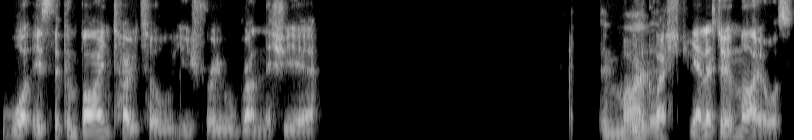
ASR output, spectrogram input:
What is the combined total you three will run this year? In miles. Yeah, let's do it miles.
